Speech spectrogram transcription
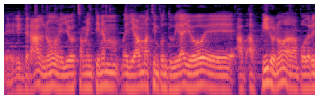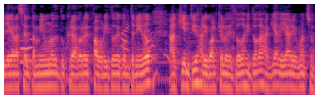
eh, literal, ¿no? Ellos también tienen, llevan más tiempo en tu vida. Yo aspiro, ¿no? A poder llegar a ser también uno de tus creadores favoritos de contenido aquí en Twitch, al igual que lo de todos y todas aquí a diario, macho.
